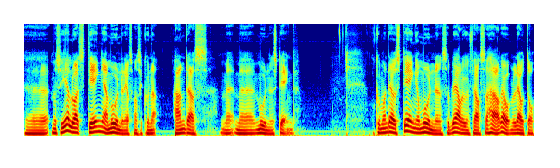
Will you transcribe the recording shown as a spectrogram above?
Eh, men så gäller det att stänga munnen eftersom man ska kunna andas med, med munnen stängd. Och om man då stänger munnen så blir det ungefär så här då. Det låter...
